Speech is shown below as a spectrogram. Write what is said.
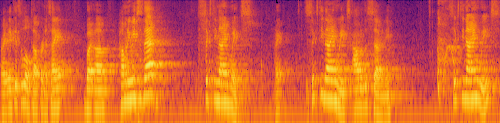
right? It gets a little tougher in a second. But um, how many weeks is that? 69 weeks, right? 69 weeks out of the 70. 69 weeks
